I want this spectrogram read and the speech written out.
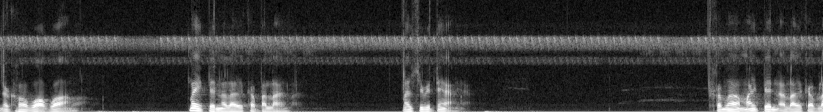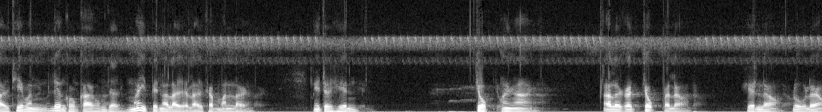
แล้วขาบอกว่า ไม่เป็นอะไรกับอะไรในชีวิตเนี่ย คำว่าไม่เป็นอะไรกับอะไรที่มันเรื่องของกายของใจไม่เป็นอะไรอะไรกับมันเลยนี่จะเห็น จบง่ายๆอะไรก็จบไปแล้ว เห็นแล้ว รู้แล้ว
